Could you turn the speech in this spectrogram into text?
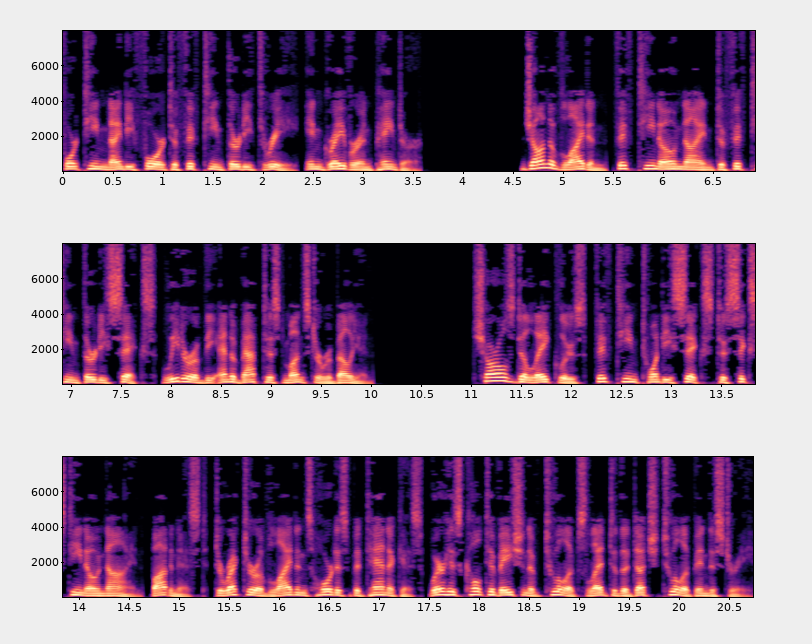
1494–1533, engraver and painter. John of Leyden, 1509–1536, leader of the Anabaptist Munster Rebellion. Charles de L'Écluse, 1526–1609, botanist, director of Leiden's Hortus Botanicus, where his cultivation of tulips led to the Dutch tulip industry.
